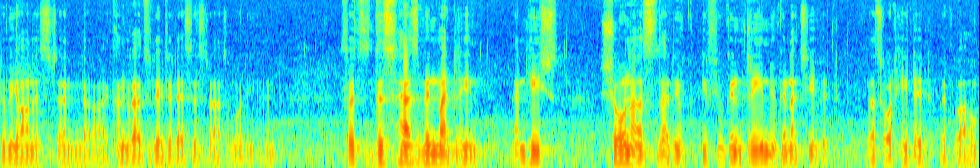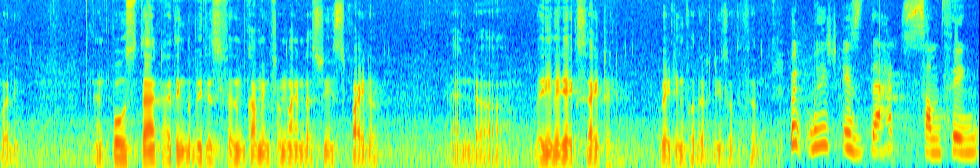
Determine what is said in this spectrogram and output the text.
to be honest, and uh, I congratulated S.S. Rajamouli. And so it's, this has been my dream, and he's shown us that if, if you can dream, you can achieve it. That's what he did with Bahubali. And post that, I think the biggest film coming from our industry is Spyder, and uh, very, very excited, waiting for the release of the film. But Mahesh, is that something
